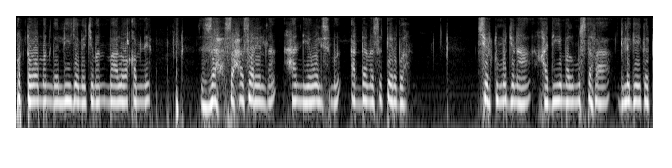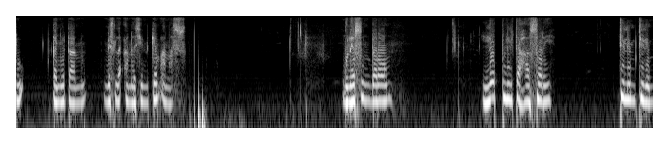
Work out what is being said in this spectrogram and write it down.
xutta wa mën nga lii jëme ci man maa loo xam ne sax saxa soril na xan ye walis ma àddana sa tér ba surtout mujj naa xadiimal Mustapha di liggéeykatu kañu tànn mis la anasin kem anas mu ne suñ boroom lépp luy tax a sori tilim tilim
